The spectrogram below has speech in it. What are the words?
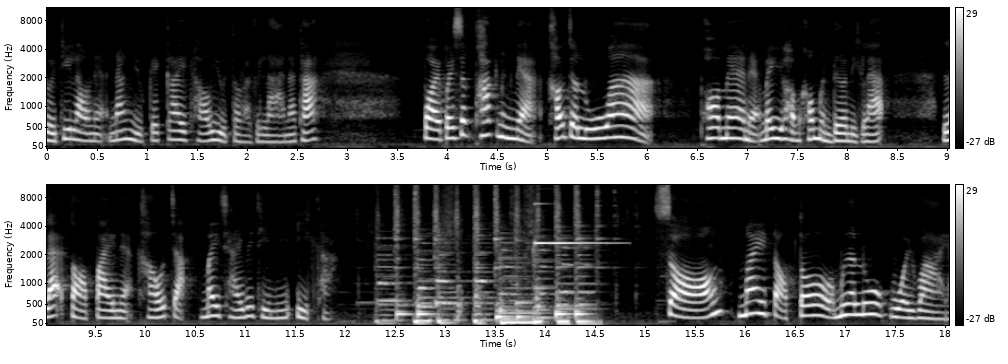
โดยที่เราเนี่ยนั่งอยู่ใกล้ ๆเขาอยู่ตลอดเวลานะคะ ปล่อยไปสักพักหนึ่งเนี่ยเขาจะรู้ว่าพ่อแม่เนี่ยไม่ยอมเขาเหมือนเดิมอีกแล้ว และต่อไปเนี่ยเขาจะไม่ใช้วิธีนี้อีกค่ะ 2. ไม่ตอบโต้เมื่อลูกโวยวาย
